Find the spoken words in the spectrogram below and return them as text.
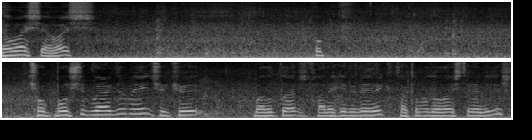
Yavaş yavaş. Hop. Çok boşluk verdirmeyin çünkü balıklar hareket ederek takımı dolaştırabilir.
